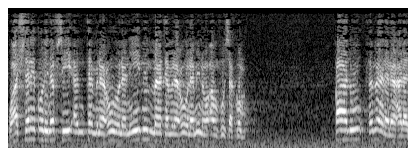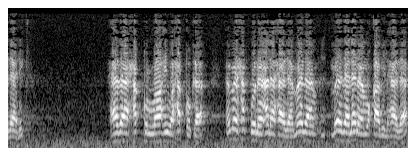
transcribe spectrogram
وأشترط لنفسي أن تمنعونني مما تمنعون منه أنفسكم. قالوا فما لنا على ذلك؟ هذا حق الله وحقك. فما حقنا على هذا؟ ماذا ماذا لنا مقابل هذا؟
